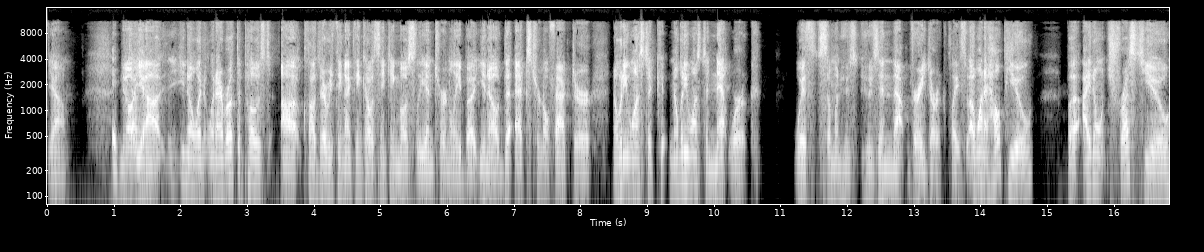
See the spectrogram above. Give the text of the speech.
Yeah. It no yeah you know when, when i wrote the post uh, clouds everything i think i was thinking mostly internally but you know the external factor nobody wants to nobody wants to network with someone who's who's in that very dark place. I want to help you but i don't trust you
